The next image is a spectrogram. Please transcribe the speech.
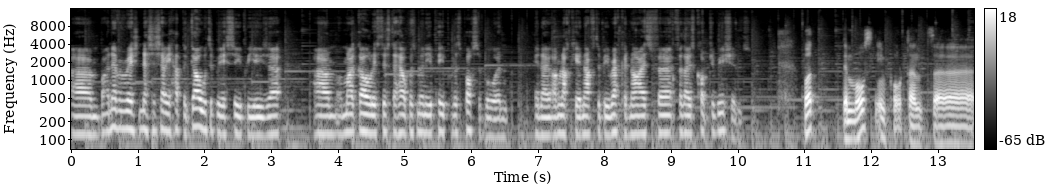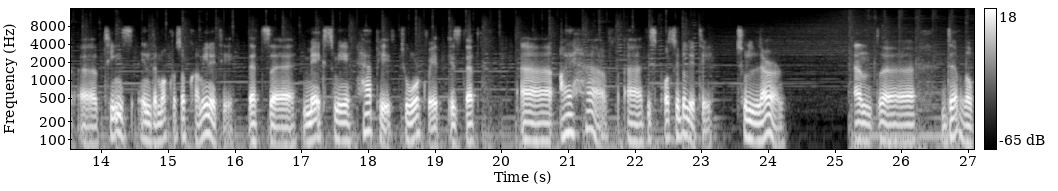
Um, but I never really necessarily had the goal to be a super user. Um, my goal is just to help as many people as possible, and you know I'm lucky enough to be recognised for, for those contributions. But the most important uh, uh, things in the Microsoft community that uh, makes me happy to work with is that I have this possibility to learn and develop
